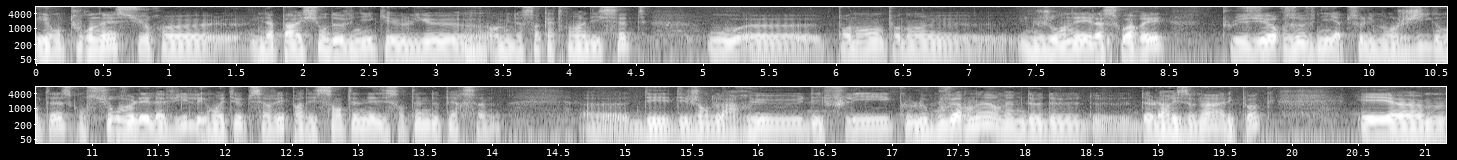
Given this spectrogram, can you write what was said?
et on tournait sur une apparition d'OVNI qui a eu lieu euh, en 1997, où pendant, pendant une journée et la soirée, plusieurs ovnis absolument gigantesques ont survolé la ville et ont été observés par des centaines et des centaines de personnes. Euh, des, des gens de la rue, des flics, le gouverneur même de, de, de- de l'Arizona à l'époque. Et, euh,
